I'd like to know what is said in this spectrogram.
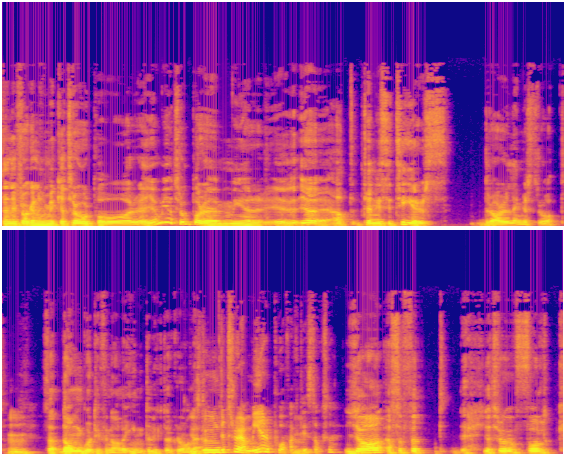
Sen är frågan hur mycket jag tror på det. Ja, men jag tror på det mer... eh, Att Tennessee Tears drar det längre strået. Mm. Så att de går till final och inte Viktor Krone. Just det. Mm, det tror jag mer på faktiskt också. Ja, alltså för att jag tror folk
